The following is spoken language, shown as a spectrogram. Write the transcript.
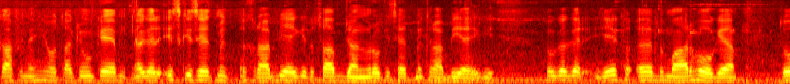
काफ़ी नहीं होता, क्योंकि अगर इसकी सेहत में ख़राबी आएगी तो सब जानवरों की सेहत में ख़राबी आएगी। क्योंकि अगर ये बीमार हो गया तो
